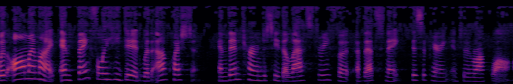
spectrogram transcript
with all my might, and thankfully he did without question, and then turned to see the last three foot of that snake disappearing into the rock wall.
